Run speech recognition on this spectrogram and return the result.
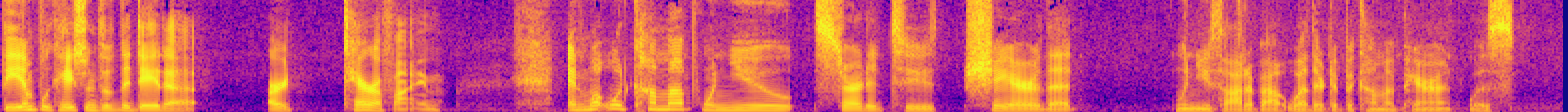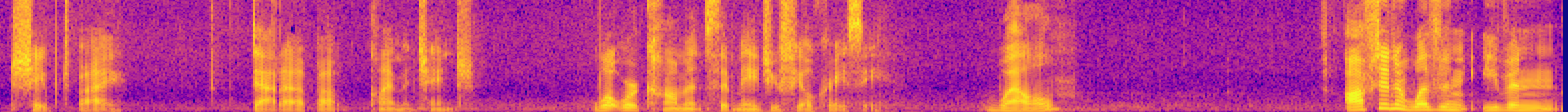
the implications of the data are terrifying. And what would come up when you started to share that when you thought about whether to become a parent was shaped by data about climate change? What were comments that made you feel crazy? Well, often it wasn't even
